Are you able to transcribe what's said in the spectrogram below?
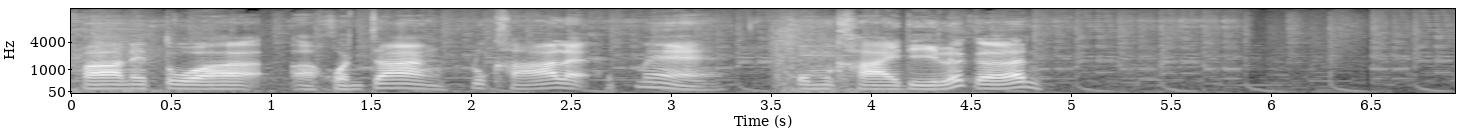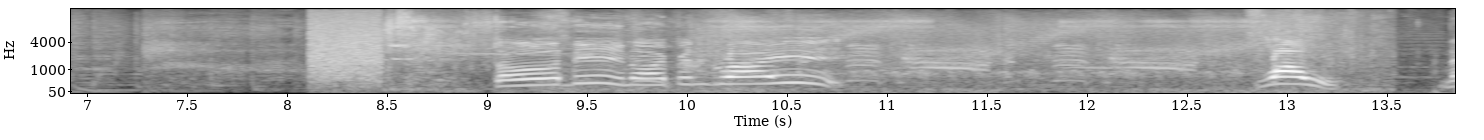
ธาในตัวคนจ้างลูกค้าแหละแม่อมคายดีเหลือเกิน เจอนี่หน่อยเป็นไร ว้าว ใน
